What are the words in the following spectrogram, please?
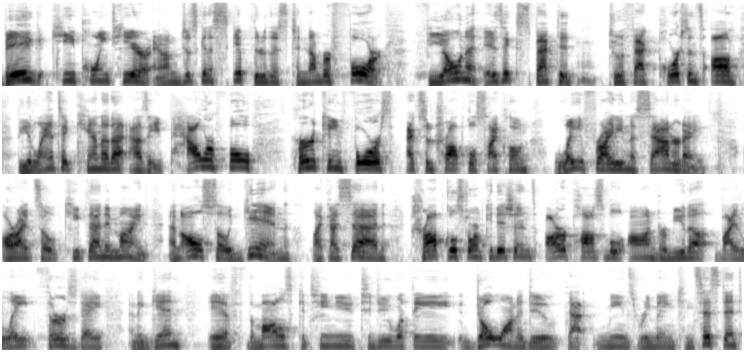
big key point here, and I'm just going to skip through this to number four. Fiona is expected to affect portions of the Atlantic Canada as a powerful hurricane force extratropical cyclone late Friday into Saturday. All right, so keep that in mind. And also, again, like I said, tropical storm conditions are possible on Bermuda by late Thursday. And again, if the models continue to do what they don't want to do, that means remain consistent.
